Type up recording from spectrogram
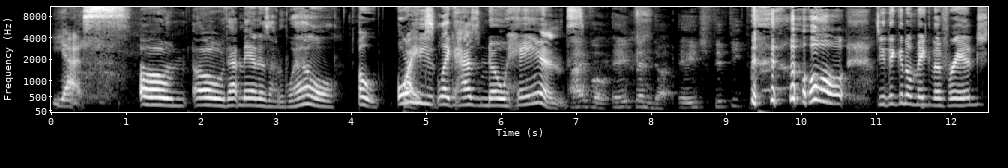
Yes. oh, oh! That man is unwell, Oh, or quite. he like has no hands. I vote A Benda, age 53. Oh, do you think it'll make the fridge?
